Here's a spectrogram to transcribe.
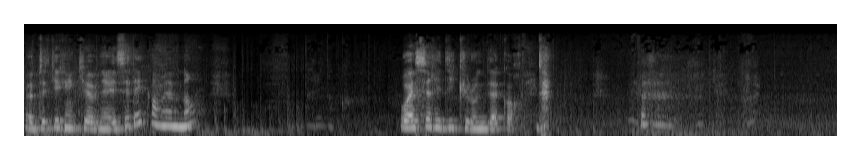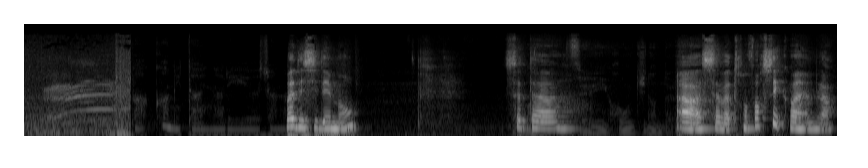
Bah, Peut-être quelqu'un qui va venir les aider quand même, non? Ouais, c'est ridicule, on est d'accord. Pas décidément. Ça t'a... Ah, ça va te renforcer quand même là.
